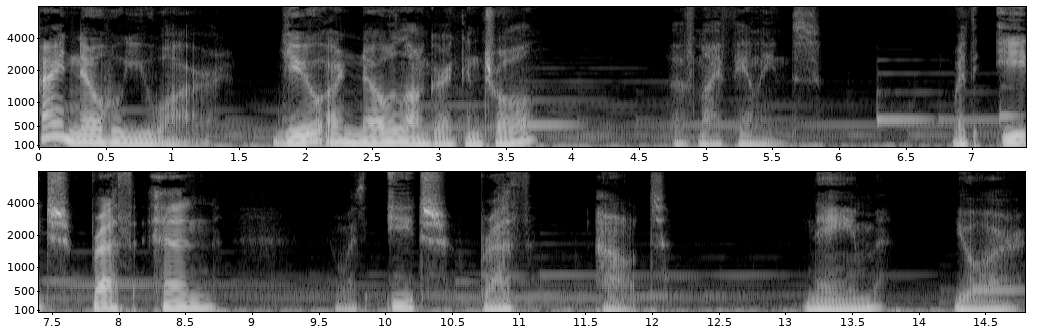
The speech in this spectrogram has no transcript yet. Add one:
I know who you are. You are no longer in control of my feelings. With each breath in and with each breath out, name your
